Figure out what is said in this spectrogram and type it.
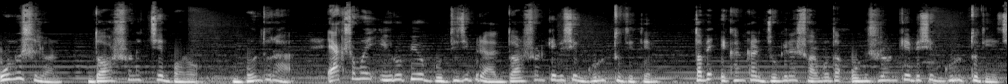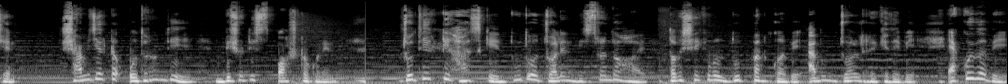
অনুশীলন দর্শনের চেয়ে বড়। বন্ধুরা একসময় ইউরোপীয় বুদ্ধিজীবীরা দর্শনকে বেশি গুরুত্ব দিতেন, তবে এখানকার যোগীরা সর্বদা অনুশীলনকে বেশি গুরুত্ব দিয়েছেন। স্বামীজি একটা উদাহরণ দিয়ে বিষয়টি স্পষ্ট করেন। যদি একটি হাঁসকে দুধ ও জলের মিশ্রণ দেওয়া হয়, তবে সে কেবল দুধ পান করবে এবং জল রেখে দেবে। একইভাবে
